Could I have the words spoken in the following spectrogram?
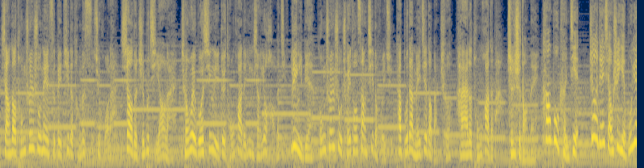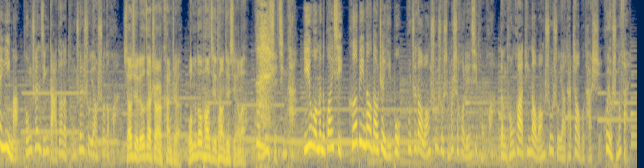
想到童春树那次被踢得疼得死去活来，笑得直不起腰来，陈卫国心里对童话的印象又好了几。另一边，童春树垂头丧气的回去，他不但没借到板车，还挨了童话的打，真是倒霉。他不肯借，这点小事也不愿意吗？童春景打断了童春树要说的话，小雪留在这儿看着，我们多跑几趟就行了。孔丽雪轻叹，以我们的关系，何必闹到这一步？不知道王叔叔什么时候联系童话，等童话听到王叔叔要他照顾他时，会有什么反应？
